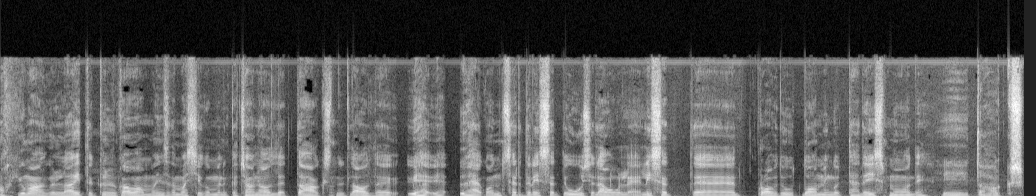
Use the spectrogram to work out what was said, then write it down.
oh jumal küll, aitab küll, kaua ma võin seda massikommunikatsiooni laulda, et tahaks nüüd laulda ühe, ühe, ühe kontserdi lihtsalt uusi laule ja lihtsalt äh, proovida uut loomingut teha teistmoodi? ei tahaks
